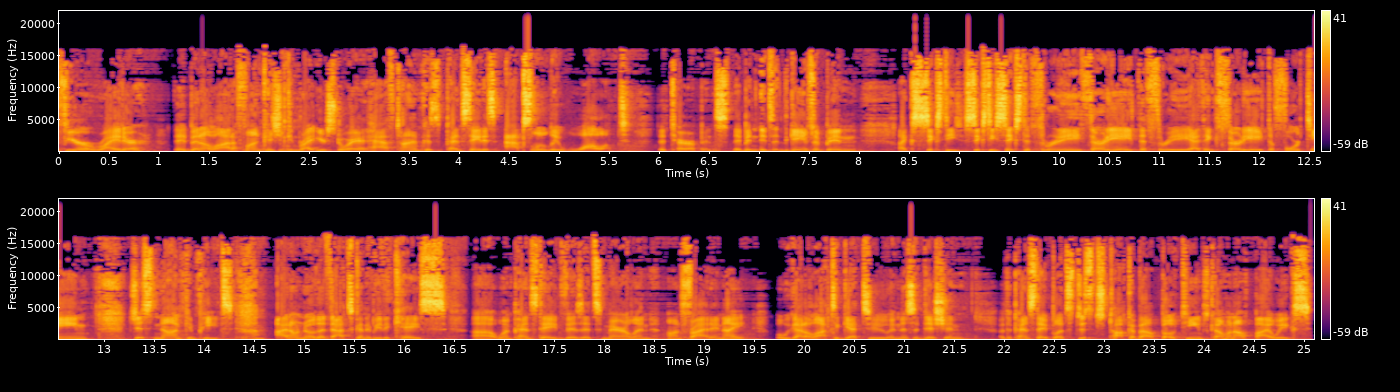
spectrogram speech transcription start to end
If you're a writer, they've been a lot of fun because you can write your story at halftime because Penn State has absolutely walloped the Terrapins. They've been, it's, the games have been like 60, 66 to 3, 38 to 3, I think 38 to 14, just non competes. I don't know that that's going to be the case uh, when Penn State visits Maryland on Friday night, but we got a lot to get to in this edition of the Penn State Blitz. Just to talk about both teams coming off bye weeks.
